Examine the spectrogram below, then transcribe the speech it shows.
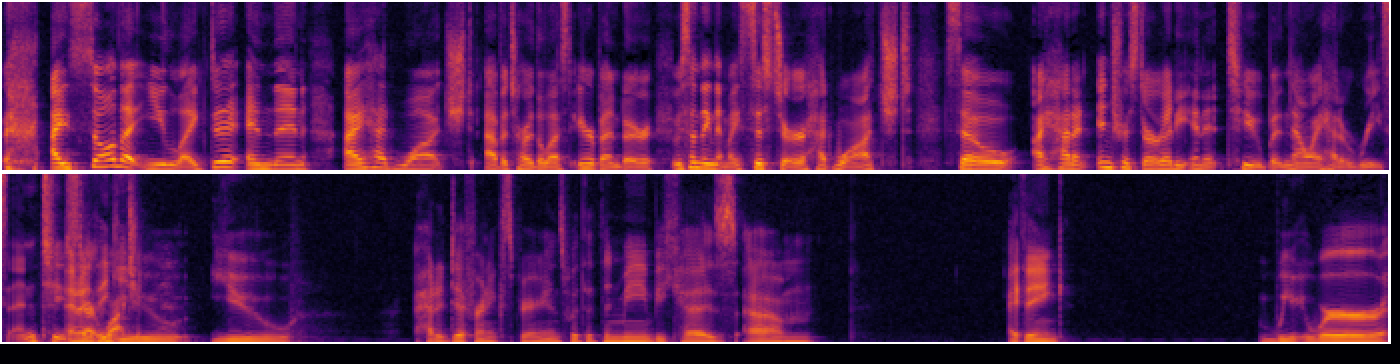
I saw that you liked it, and then I had watched Avatar: The Last Airbender. It was something that my sister had watched, so I had an interest already in it too. But now I had a reason to and I start think watching. you you had a different experience with it than me because um, I think we were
